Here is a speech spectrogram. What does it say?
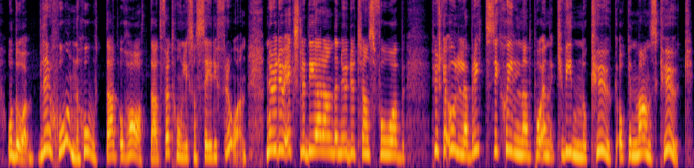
Och då blir hon hotad och hatad för att hon liksom säger ifrån. Nu är du exkluderande, nu är du transfob. Hur ska Ulla-Britt se skillnad på en kvinnokuk och en manskuk?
